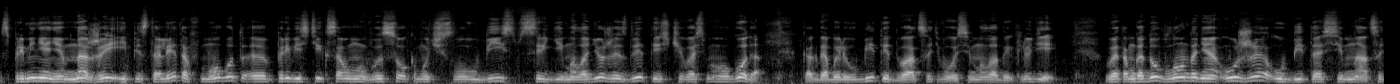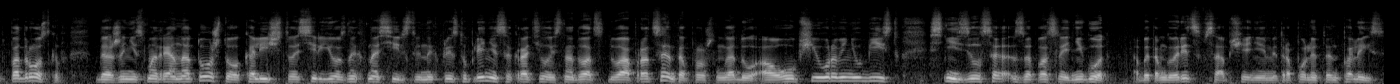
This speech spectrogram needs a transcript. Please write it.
с применением ножей и пистолетов могут э, привести к самому высокому числу убийств среди молодежи с 2008 года, когда были убиты 28 молодых людей. В этом году в Лондоне уже убито 17 подростков, даже несмотря на то, что количество серьезных насильственных преступлений сократилось на 22% в прошлом году, а общий уровень убийств снизился за последний год. Об этом говорится в сообщении Metropolitan Police.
